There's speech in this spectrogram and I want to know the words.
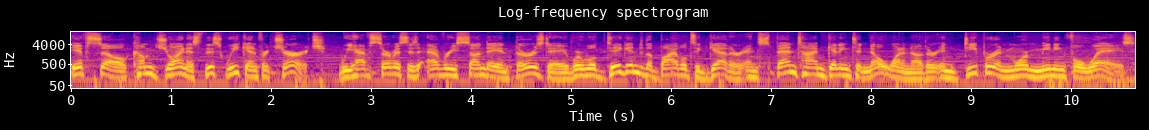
If so, come join us this weekend for church. We have services every Sunday and Thursday where we'll dig into the Bible together and spend time getting to know one another in deeper and more meaningful ways.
